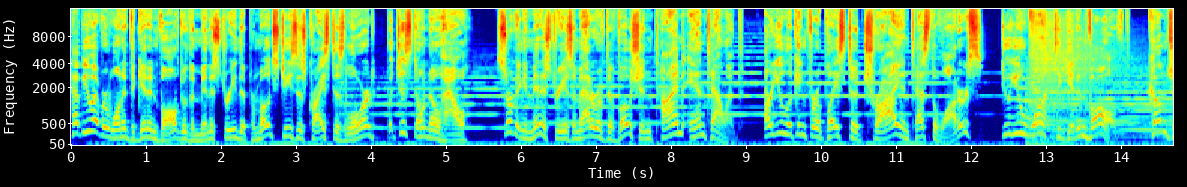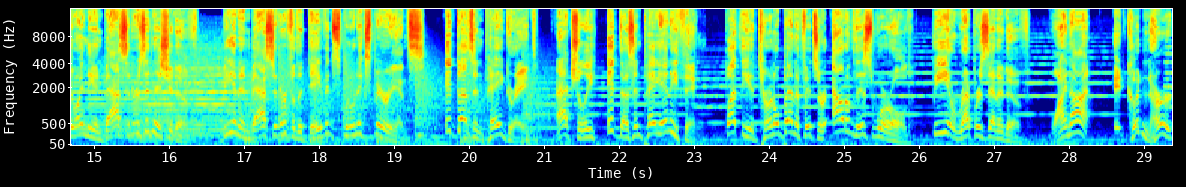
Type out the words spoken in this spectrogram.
Have you ever wanted to get involved with a ministry that promotes Jesus Christ as Lord, but just don't know how? Serving in ministry is a matter of devotion, time, and talent. Are you looking for a place to try and test the waters? Do you want to get involved? Come join the Ambassadors Initiative. Be an ambassador for the David Spoon Experience. It doesn't pay great. Actually, it doesn't pay anything. But the eternal benefits are out of this world. Be a representative. Why not? It couldn't hurt.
